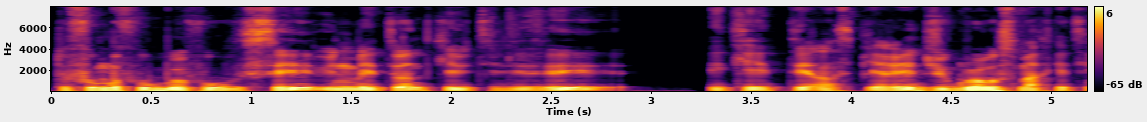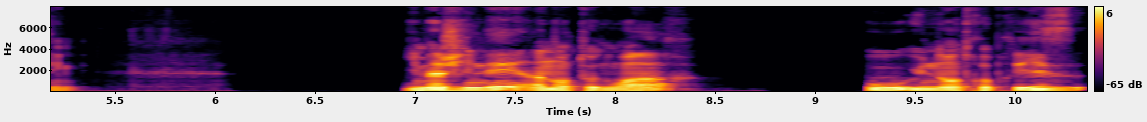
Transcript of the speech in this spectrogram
Tofu, mofu, bofu, c'est une méthode qui est utilisée et qui a été inspirée du growth marketing. Imaginez un entonnoir où une entreprise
